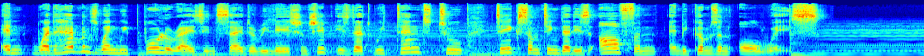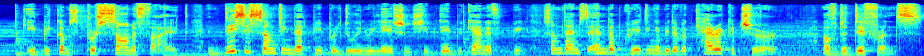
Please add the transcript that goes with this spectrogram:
And what happens when we polarize inside a relationship is that we tend to take something that is often and becomes an always. It becomes personified. And this is something that people do in relationship. They kind of sometimes end up creating a bit of a caricature of the difference.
